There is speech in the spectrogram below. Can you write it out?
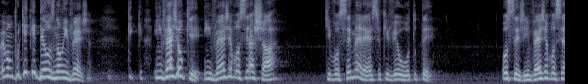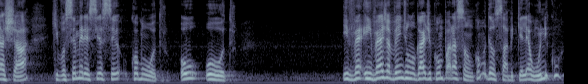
Irmão, por que, que Deus não inveja? Que, inveja é o quê? Inveja é você achar que você merece o que vê o outro ter. Ou seja, inveja é você achar que você merecia ser como o outro, ou o outro. Inveja vem de um lugar de comparação. Como Deus sabe que Ele é único,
